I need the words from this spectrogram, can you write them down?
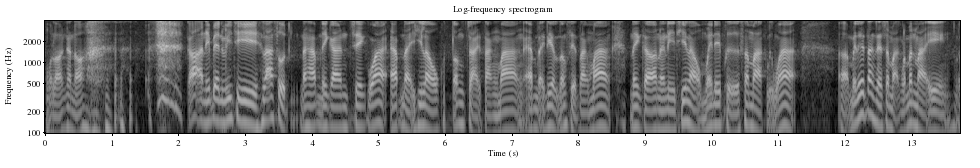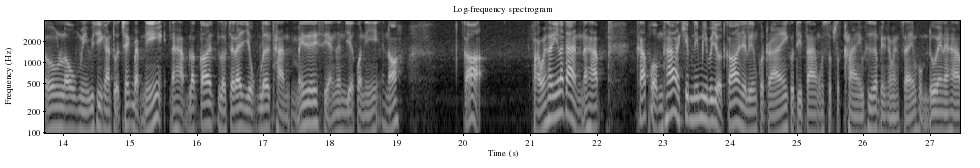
หัวร้อนกันเนาะก็อันนี้เป็นวิธีล่าสุดนะครับในการเช็คว่าแอปไหนที่เราต้องจ่ายตังค์บ้าง แอปไหนที่เราต้องเสียตังค์บ้าง ในกรณีที่เราไม่ได้เผลอสมัครหรือว่าไม่ได้ตั้งใจสมัครแล้วมันมาเองแล้วเรามีวิธีการตรวจเช็คแบบนี้นะครับ แล้วก็เราจะได้ยกเลิกทัน ไม่ได้เสียเงินเยอะกว่านี้เนาะก็ฝากไว้เท่านี้แล้วกันนะครับ ครับผมถ้าคลิปนี้มีประโยชน์ก็อย่าลืมกดไลค์กดติดตามกด subscribe เพื่อเป็นกำลังใจให้ผมด้วยนะครับ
